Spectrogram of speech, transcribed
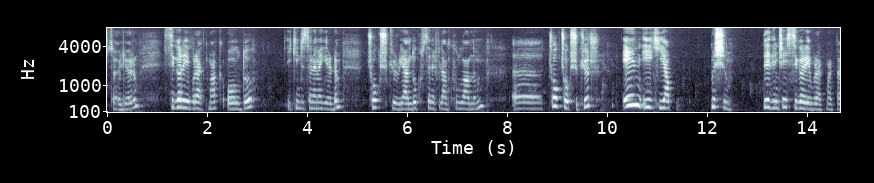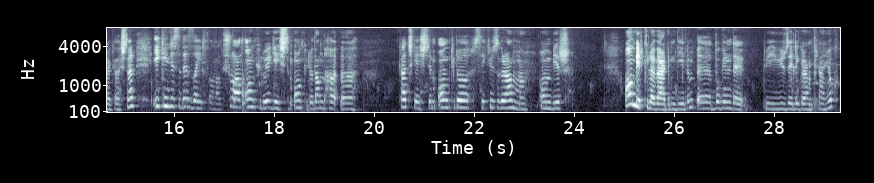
söylüyorum. Sigarayı bırakmak oldu. İkinci seneme girdim. Çok şükür yani 9 sene falan kullandım. Ee, çok çok şükür en iyi ki yapmışım dediğim şey sigarayı bırakmaktı arkadaşlar. İkincisi de zayıflamak. Şu an 10 kiloyu geçtim. 10 kilodan daha e, kaç geçtim? 10 kilo 800 gram mı? 11 11 kilo verdim diyelim. E, bugün de bir 150 gram falan yok.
